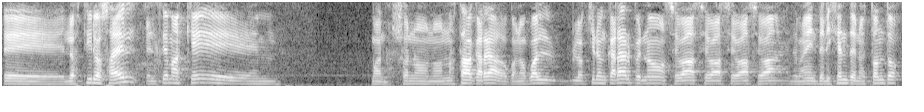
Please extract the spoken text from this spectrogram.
eh, los tiros a él. El tema es que... Bueno, yo no, no, estaba cargado, con lo cual lo quiero encarar, pero no, se va, se va, se va, se va. De manera inteligente, no es tonto.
